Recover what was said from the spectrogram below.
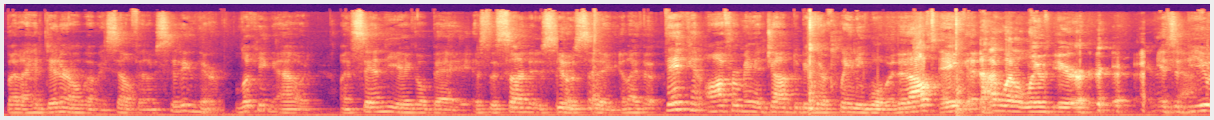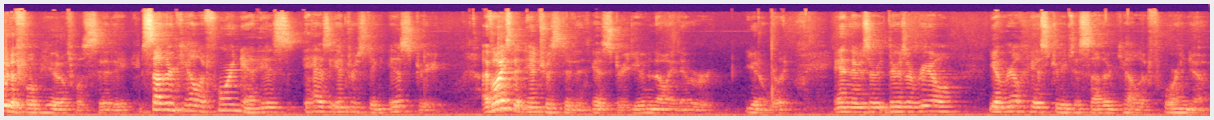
but I had dinner all by myself, and I'm sitting there looking out on San Diego Bay as the sun is, you know, setting, and I thought they can offer me a job to be their cleaning woman, and I'll take it. I want to live here. it's a beautiful, beautiful city. Southern California is has interesting history. I've always been interested in history, even though I never, you know, really. And there's a there's a real yeah real history to Southern California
